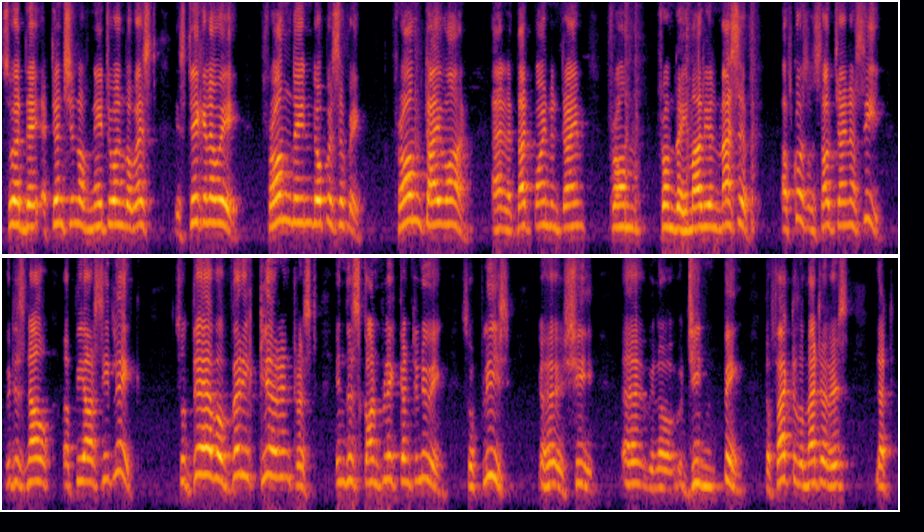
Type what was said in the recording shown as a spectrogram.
so that the attention of NATO and the West is taken away from the Indo Pacific, from Taiwan, and at that point in time, from, from the Himalayan Massif of course, on South China Sea, which is now a PRC lake. So they have a very clear interest in this conflict continuing. So please, uh, Xi, uh, you know, Jinping, The fact of the matter is that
